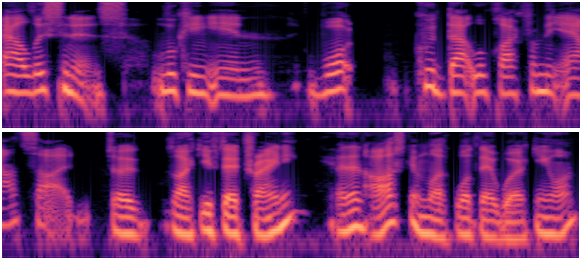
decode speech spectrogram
our listeners looking in, what could that look like from the outside? so like if they're training and then ask them like what they're working on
